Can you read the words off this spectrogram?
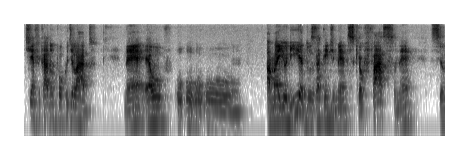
tinha ficado um pouco de lado. Né? É o, o, o, o a maioria dos atendimentos que eu faço, né? Se eu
